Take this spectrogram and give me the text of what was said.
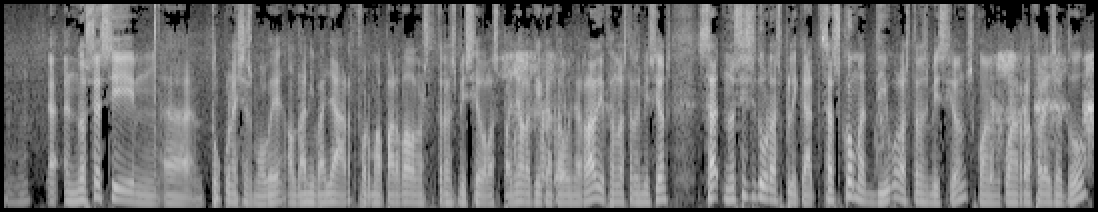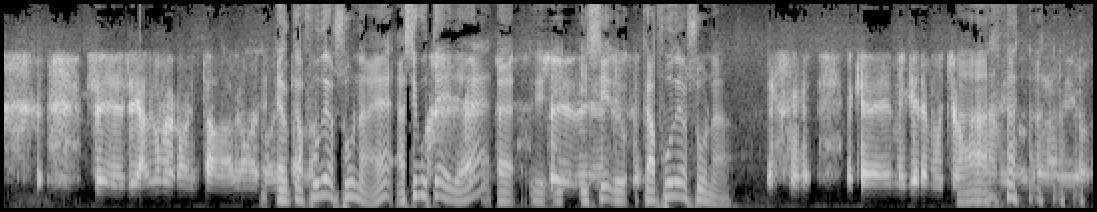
Uh -huh. eh, no sé si eh, tu el coneixes molt bé, el Dani Ballar forma part de la nostra transmissió de l'Espanyol aquí a Catalunya Ràdio fent les transmissions. Sa no sé si t'ho haurà explicat. Saps com et diu a les transmissions quan, quan es refereix a tu? Sí, sí, algo me ha comentado, algo me ha comentado. El Cafú de Osuna, eh? Ha sigut ell, eh? eh i, sí, sí. I, I sí, diu, Cafú de Osuna. es que me quiere mucho, ah. un amigo, un amigo.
